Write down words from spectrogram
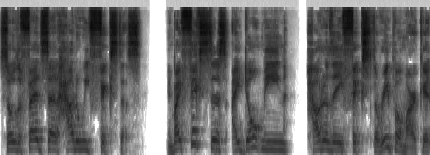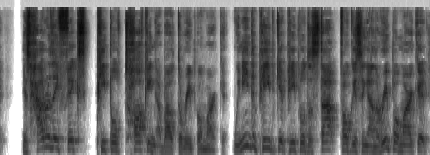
So the Fed said, how do we fix this? And by fix this, I don't mean how do they fix the repo market is how do they fix people talking about the repo market? We need to pe- get people to stop focusing on the repo market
